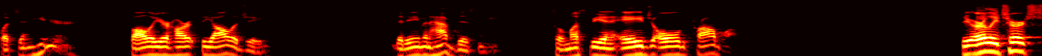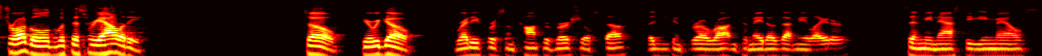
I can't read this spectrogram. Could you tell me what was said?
what's in here. Follow your heart theology. They didn't even have Disney. So it must be an age old problem. The early church struggled with this reality. So here we go. Ready for some controversial stuff that you can throw rotten tomatoes at me later? Send me nasty emails.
